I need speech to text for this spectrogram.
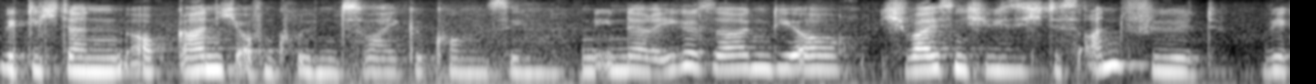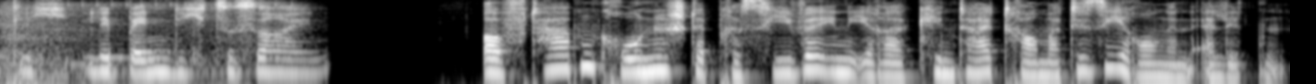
wirklich dann auch gar nicht auf den grünen Zweig gekommen sind. Und in der Regel sagen die auch, ich weiß nicht, wie sich das anfühlt, wirklich lebendig zu sein. Oft haben chronisch Depressive in ihrer Kindheit Traumatisierungen erlitten.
